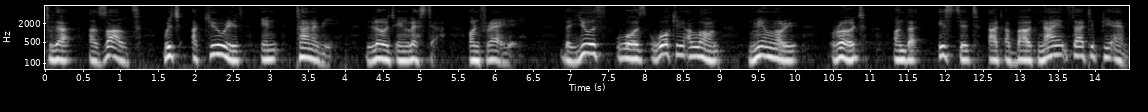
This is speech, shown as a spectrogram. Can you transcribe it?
to the assault which occurred in Thurnby Lodge in Leicester on Friday. The youth was walking along Milnery Road on the estate at about 9:30 p.m.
